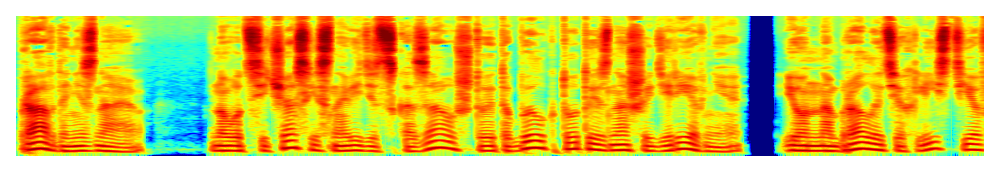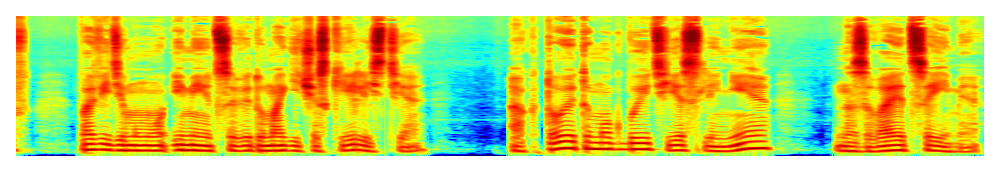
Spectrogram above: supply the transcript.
Правда, не знаю. Но вот сейчас ясновидец сказал, что это был кто-то из нашей деревни, и он набрал этих листьев, по-видимому, имеются в виду магические листья. А кто это мог быть, если не называется имя?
